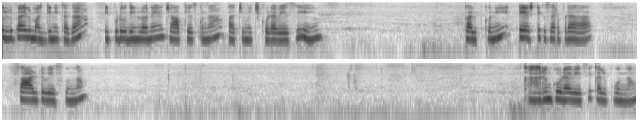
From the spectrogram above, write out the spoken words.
ఉల్లిపాయలు మగ్గినాయి కదా ఇప్పుడు దీనిలోనే చాప్ చేసుకున్న పచ్చిమిర్చి కూడా వేసి కలుపుకొని టేస్ట్కి సరిపడా సాల్ట్ వేసుకుందాం. కారం కూడా వేసి కలుపుకుందాం.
